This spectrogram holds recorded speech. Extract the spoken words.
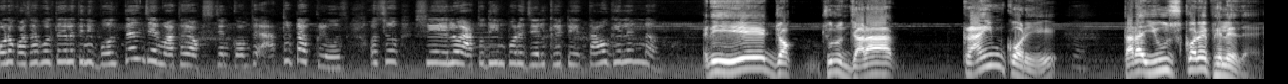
কোনো কথা বলতে গেলে তিনি বলতেন যে মাথায় অক্সিজেন কম যায় এতটা ক্লোজ অথচ সে এলো এতদিন পরে জেল খেটে, তাও গেলেন না। আরে, এ শুনুন, যারা ক্রাইম করে, তারা ইউজ করে, ফেলে দেয়।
